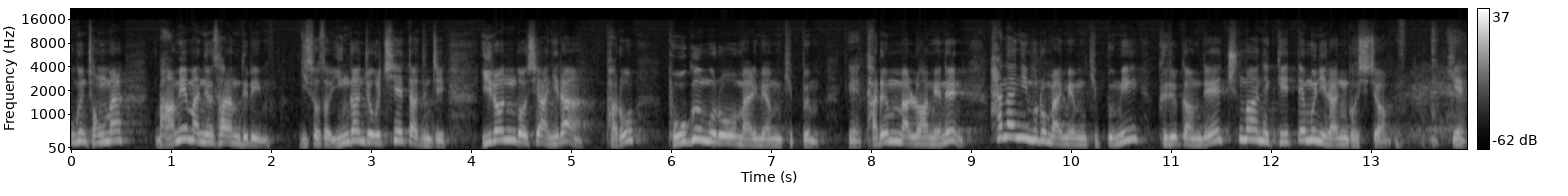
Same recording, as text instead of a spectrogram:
혹은 정말 마음에 맞는 사람들이 있어서 인간적으로 친했다든지 이런 것이 아니라 바로 복음으로 말미암은 기쁨. 예, 다른 말로 하면은 하나님으로 말미암은 기쁨이 그들 가운데 충만했기 때문이라는 것이죠. 예.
